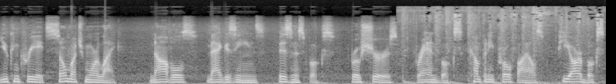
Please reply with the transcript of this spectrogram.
You can create so much more like novels, magazines, business books, brochures, brand books, company profiles, PR books,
